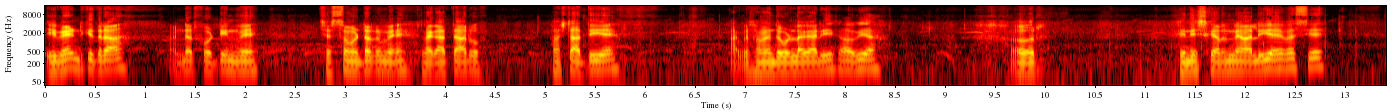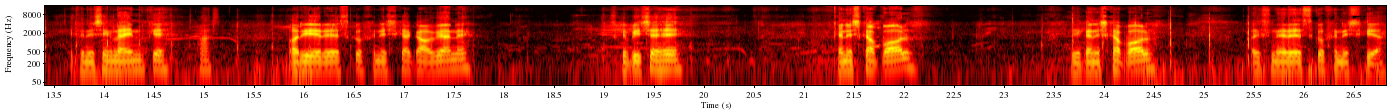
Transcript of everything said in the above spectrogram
इवेंट की तरह अंडर 14 में 600 मीटर में लगातार वो फ़र्स्ट आती है। आपके सामने दौड़ लगा रही है काव्या। और फिनिश करने वाली है बस ये फिनिशिंग लाइन के पास। और ये रेस को फिनिश किया काव्या ने। इसके पीछे है कनिष्का पॉल। ये कनिष्का पॉल, और इसने रेस को फिनिश किया।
